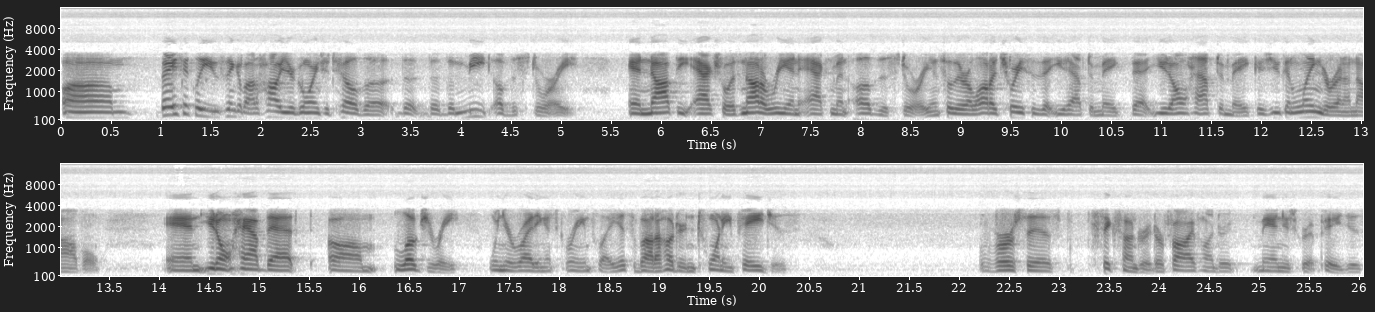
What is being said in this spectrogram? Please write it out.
Um, basically you think about how you're going to tell the, the, the, the meat of the story and not the actual it's not a reenactment of the story. And so there are a lot of choices that you have to make that you don't have to make because you can linger in a novel. And you don't have that um, luxury when you're writing a screenplay. It's about 120 pages versus 600 or 500 manuscript pages.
